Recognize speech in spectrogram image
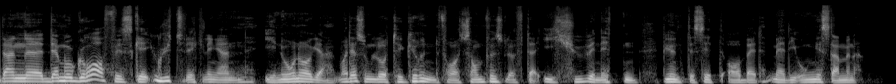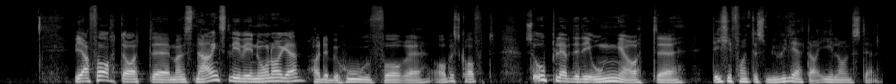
Den eh, demografiske utviklingen i Nord-Norge var det som lå til grunn for at Samfunnsløftet i 2019 begynte sitt arbeid med de unge stemmene. Vi erfarte at eh, mens næringslivet i Nord-Norge hadde behov for eh, arbeidskraft, så opplevde de unge at det ikke fantes muligheter i landsdelen.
